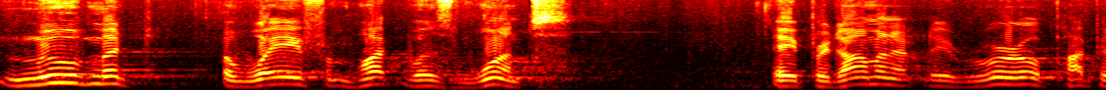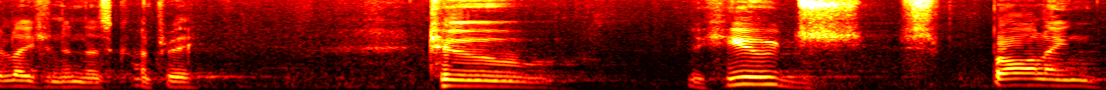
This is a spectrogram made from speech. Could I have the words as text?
movement away from what was once a predominantly rural population in this country to the huge, sprawling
